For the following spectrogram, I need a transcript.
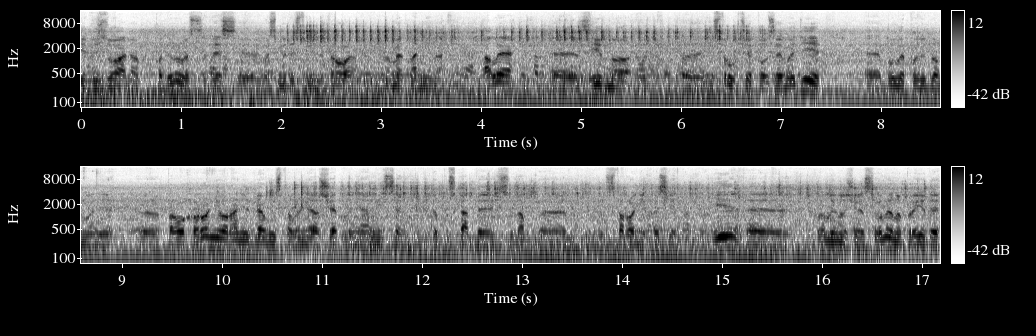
і візуально подивилися, це десь 80-метрова мінометна міна. Але е, згідно е, інструкції по взаємодії е, були повідомлені е, правоохоронні органи для виставлення щеплення місця, допускати сюди е, сторонніх осіб. І е, хвилину через хвилину приїде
